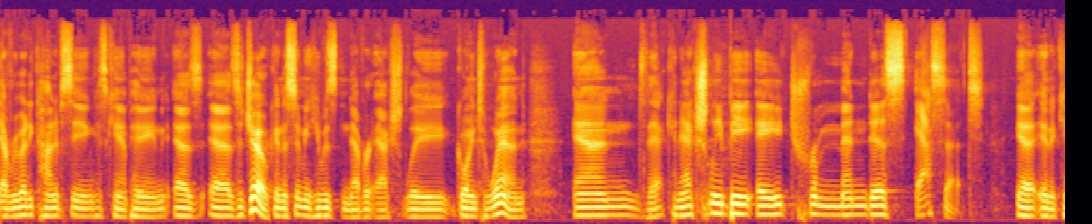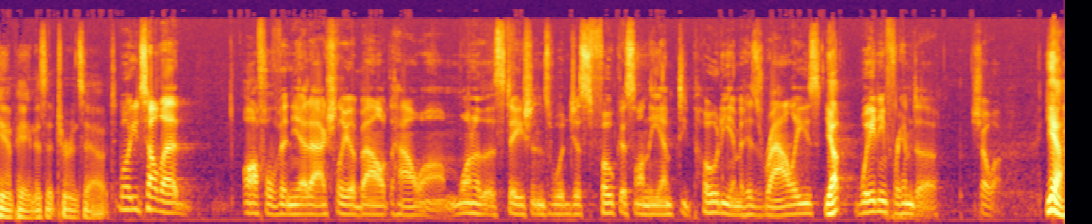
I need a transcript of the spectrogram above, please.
everybody kind of seeing his campaign as, as a joke and assuming he was never actually going to win. And that can actually be a tremendous asset in a campaign, as it turns out. Well, you tell that awful vignette actually about how um, one of the stations would just focus on the empty podium at his rallies, yep. waiting for him to show up. Yeah,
